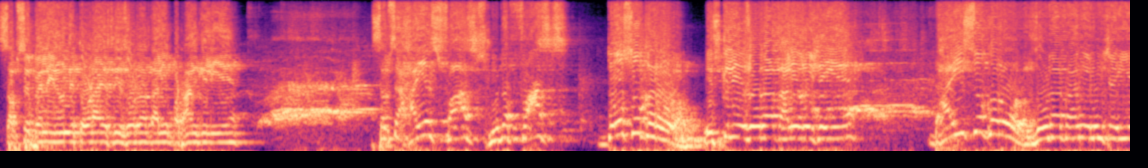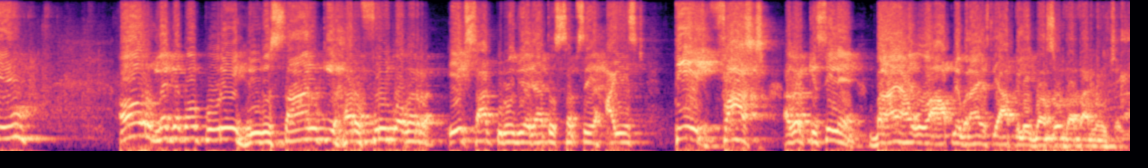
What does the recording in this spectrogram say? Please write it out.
सबसे पहले इन्होंने तोड़ा इसलिए जोरदार ताली पठान के लिए। सबसे हाईएस्ट फास्ट मतलब फास्ट 200 करोड़, इसके लिए जोरदार ताली होनी चाहिए। 250 करोड़ जोरदार ताली होनी चाहिए। और मैं कहता हूँ, पूरे हिंदुस्तान की हर फ़िल्म को अगर एक साथ पिरो दिया जाए तो सबसे हाईएस्ट तेज फास्ट अगर किसी ने बनाया हो, वो आपने बनाया, इसलिए आपके लिए एक बार जोरदार ताली होनी चाहिए।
